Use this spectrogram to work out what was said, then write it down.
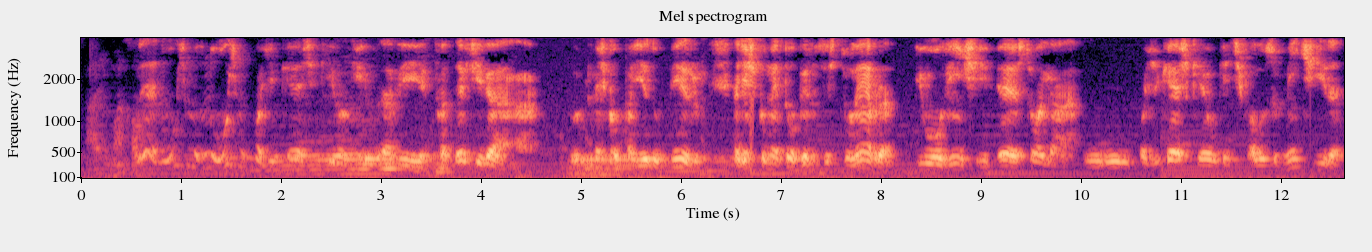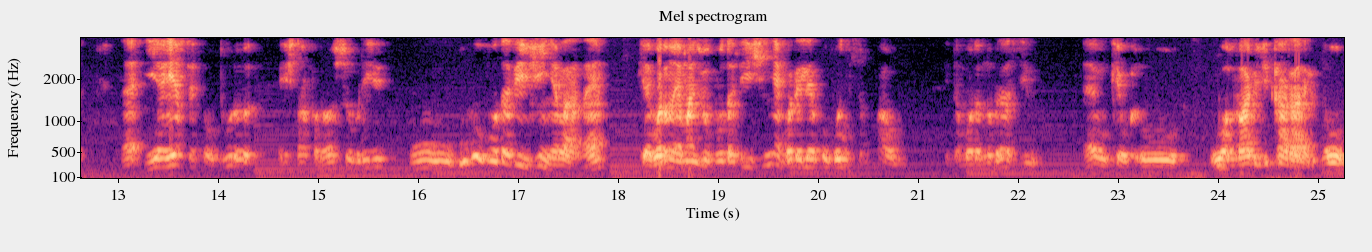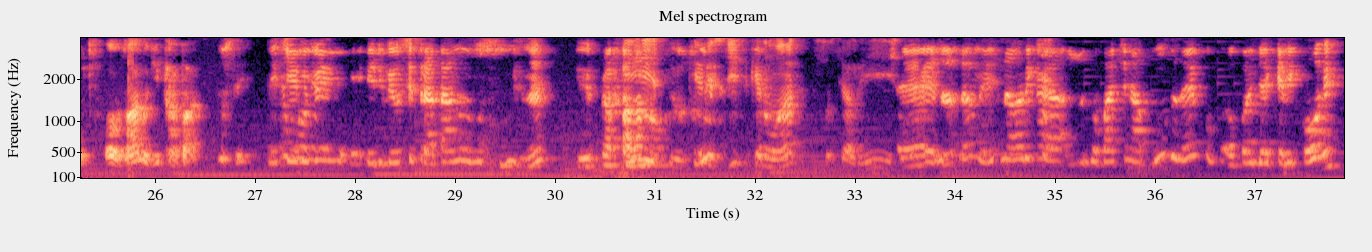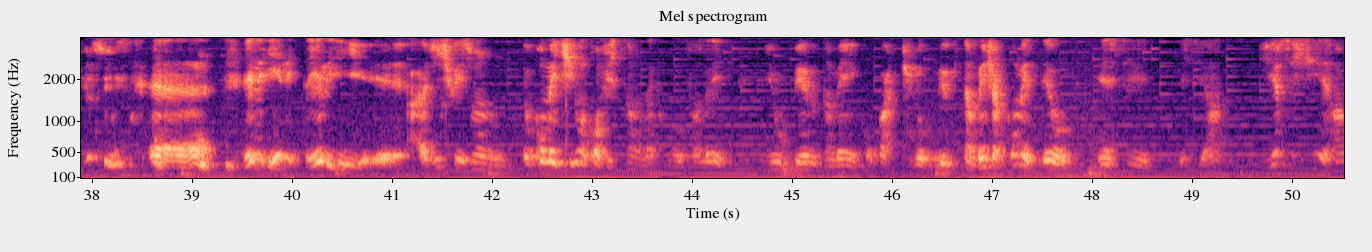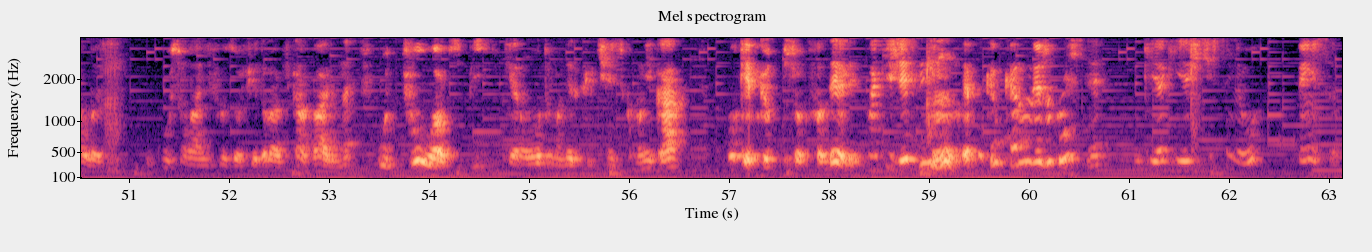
Haja maçom. É, no, último, no último podcast que eu, que eu gravei, eu tive a, a, a companhia do Pedro, a gente comentou, Pedro, não sei se tu lembra, e o ouvinte é só olhar o podcast, que é o que a gente falou sobre mentira. Né? E aí, a certa altura, a gente estava falando sobre o, o vovô da Virgínia lá, né? Que agora não é mais o vovô da Virgínia, agora ele é o vovô de São Paulo. Ele está morando no Brasil. Né? O que é o, o orvalho de caralho, ou orvalho de cavalo, não sei. E que ele veio, ele veio se tratar no, no SUS, né? Para falar Isso, mal. que ele disse que era um antissocialista. É, exatamente. Na hora que a língua bate na bunda, né? Onde é que ele corre? SUS. É, ele, ele, ele, a gente fez um. Eu cometi uma confissão, né? Como eu falei, e o Pedro também compartilhou comigo que também já cometeu esse, esse ato de assistir aulas do curso online de filosofia do Olavo de Carvalho, né? O True Outspeak, que era uma outra maneira que ele tinha de se comunicar por quê? Porque eu sou fã dele? Mas de jeito nenhum. É porque eu quero mesmo conhecer o que é que este senhor pensa.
